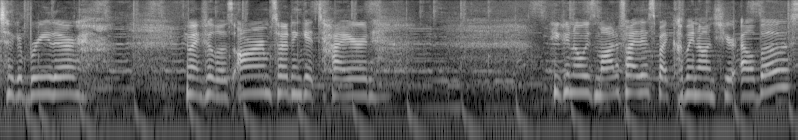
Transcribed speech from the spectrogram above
Take a breather. You might feel those arms starting to get tired. You can always modify this by coming onto your elbows.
